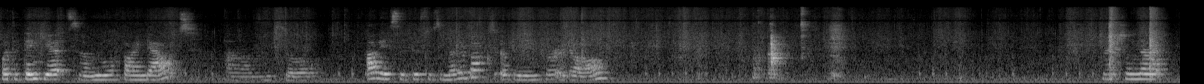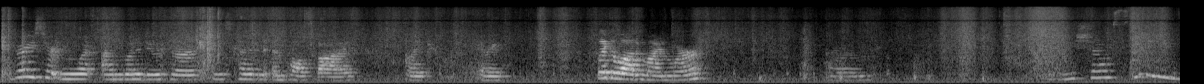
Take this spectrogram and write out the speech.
what to think yet, so we will find out. Um, so obviously this is another box opening for a doll. I'm actually not very certain what I'm going to do with her. She was kind of an impulse buy, like every, like a lot of mine were. Um, we shall see.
